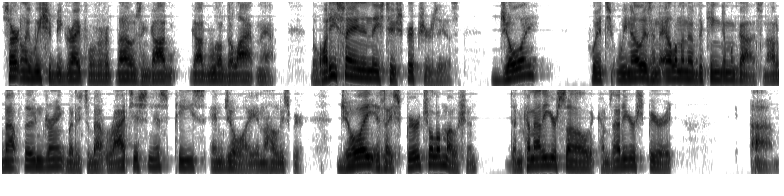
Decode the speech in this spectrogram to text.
Certainly we should be grateful for those and God, God will delight in that. But what he's saying in these two scriptures is joy, which we know is an element of the kingdom of God. It's not about food and drink, but it's about righteousness, peace, and joy in the Holy Spirit. Joy is a spiritual emotion It doesn't come out of your soul, it comes out of your spirit. Um,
